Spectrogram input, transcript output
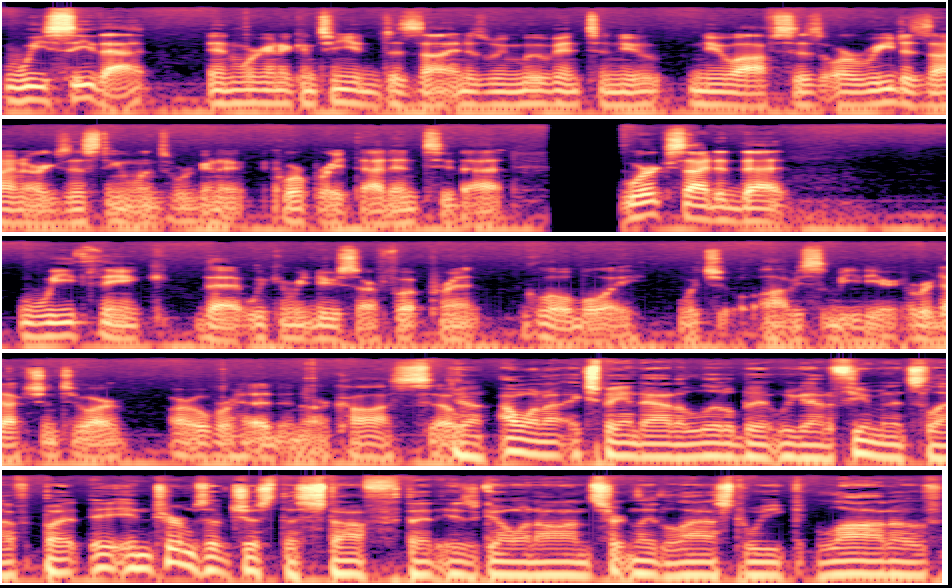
We see that, and we're going to continue to design as we move into new new offices or redesign our existing ones. We're going to incorporate that into that. We're excited that we think that we can reduce our footprint globally, which will obviously be a reduction to our, our overhead and our costs. So yeah, I want to expand out a little bit. We got a few minutes left, but in terms of just the stuff that is going on, certainly the last week, a lot of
